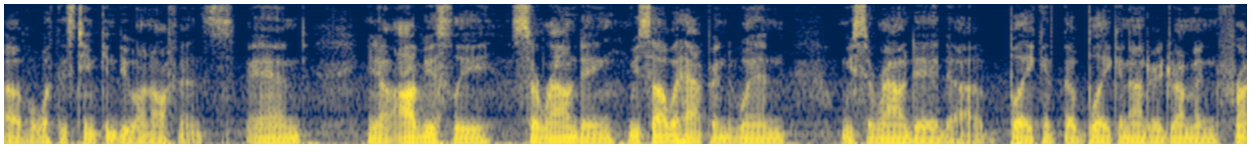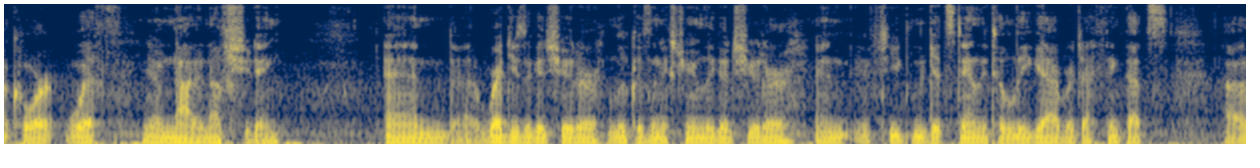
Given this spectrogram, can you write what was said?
of what this team can do on offense. And you know, obviously surrounding, we saw what happened when we surrounded uh, Blake at the Blake and Andre Drummond front court with you know not enough shooting. And uh, Reggie's a good shooter. Luke is an extremely good shooter. And if you can get Stanley to league average, I think that's uh,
